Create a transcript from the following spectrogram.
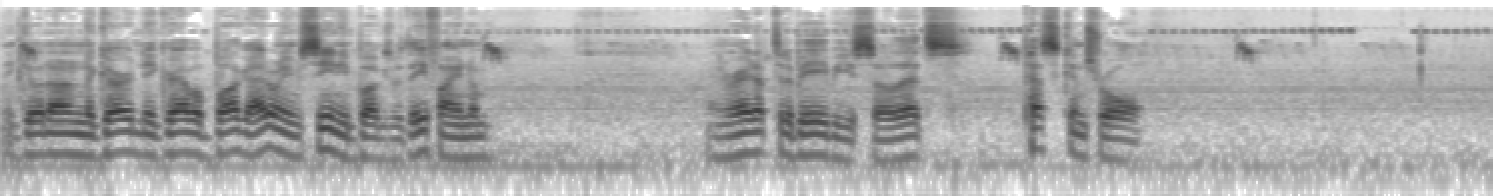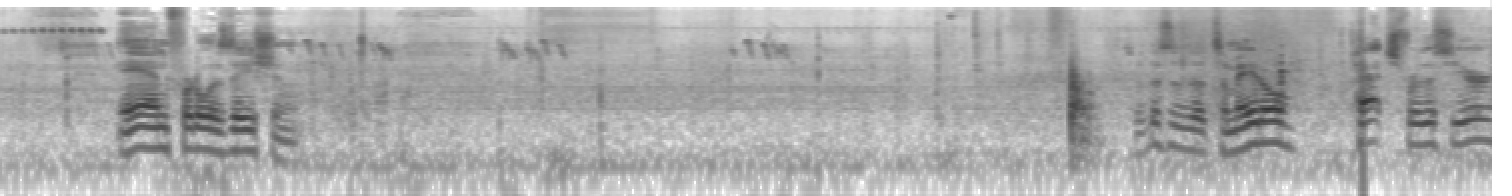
They go down in the garden, they grab a bug. I don't even see any bugs, but they find them and right up to the babies so that's pest control and fertilization so this is a tomato patch for this year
